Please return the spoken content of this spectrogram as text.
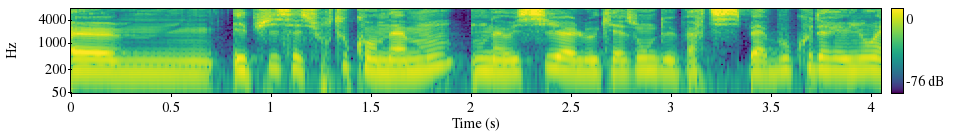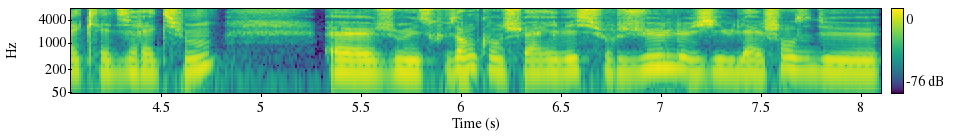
Euh, et puis, c'est surtout qu'en amont, on a aussi l'occasion de participer à beaucoup de réunions avec la direction. je me souviens quand je suis arrivée sur Jules, j'ai eu la chance de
